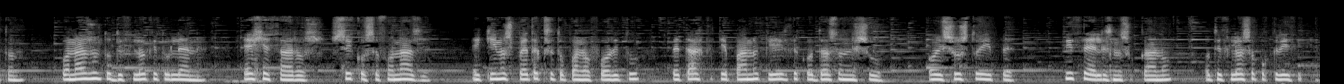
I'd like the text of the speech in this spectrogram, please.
τον». Φωνάζουν τον τυφλό και του λένε «Έχε θάρρος, σήκωσε, φωνάζει». Εκείνος πέταξε το πανοφόρι του, πετάχτηκε πάνω και ήρθε κοντά στον Ιησού. Ο Ιησούς του είπε «Τι θέλεις να σου κάνω» Ο τυφλό αποκρίθηκε.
